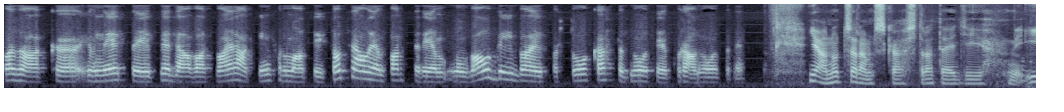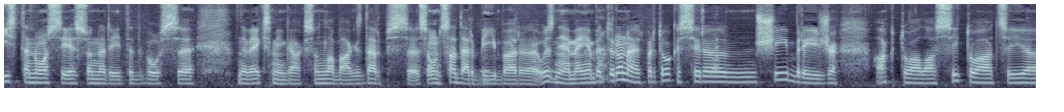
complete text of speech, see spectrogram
mazāk ir uh, iespēja piedāvāt vairāk informācijas sociālajiem partneriem un valdībai par to, kas tad notiek kurā nozarē. Jā, nu cerams, ka stratēģija īstenosies un arī būs eh, veiksmīgāks un labāks darbs eh, un sadarbība ar eh, uzņēmējiem. Bet runājot par to, kas ir šī brīža aktuālā situācija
